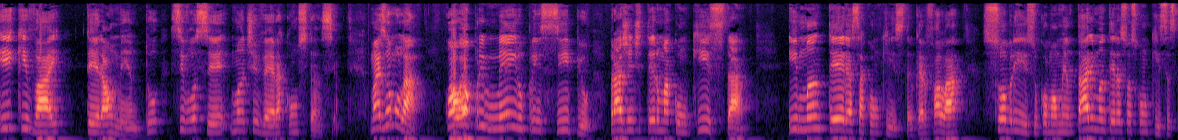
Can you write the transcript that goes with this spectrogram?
e que vai ter aumento se você mantiver a constância. Mas vamos lá. Qual é o primeiro princípio para a gente ter uma conquista e manter essa conquista? Eu quero falar sobre isso, como aumentar e manter as suas conquistas.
